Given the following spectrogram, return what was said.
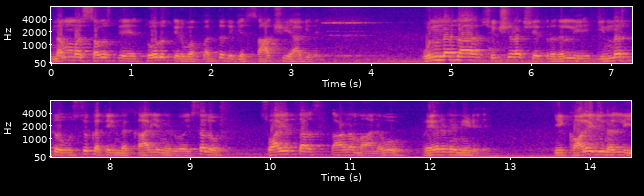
ನಮ್ಮ ಸಂಸ್ಥೆ ತೋರುತ್ತಿರುವ ಬದ್ಧತೆಗೆ ಸಾಕ್ಷಿಯಾಗಿದೆ. ಉನ್ನತ ಶಿಕ್ಷಣ ಕ್ಷೇತ್ರದಲ್ಲಿ ಇನ್ನಷ್ಟು ಉತ್ಸುಕತೆಯಿಂದ ಕಾರ್ಯನಿರ್ವಹಿಸಲು ಸ್ವಾಯತ್ತ ಸ್ಥಾನಮಾನವು ಪ್ರೇರಣೆ ನೀಡಿದೆ. ಈ ಕಾಲೇಜಿನಲ್ಲಿ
